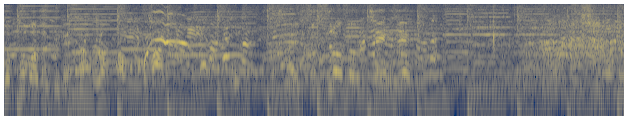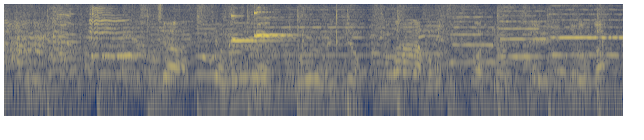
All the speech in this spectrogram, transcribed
야, 되게 섭섭하던 니네. 야, 올라. 아, 오빠 안. 아니, 쑥스러워서 그렇지, 그지? 진짜 진짜 오늘은 오늘은 왠지 형 풍선 하나 먹을 수 있을 것 같아요. 이건가?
